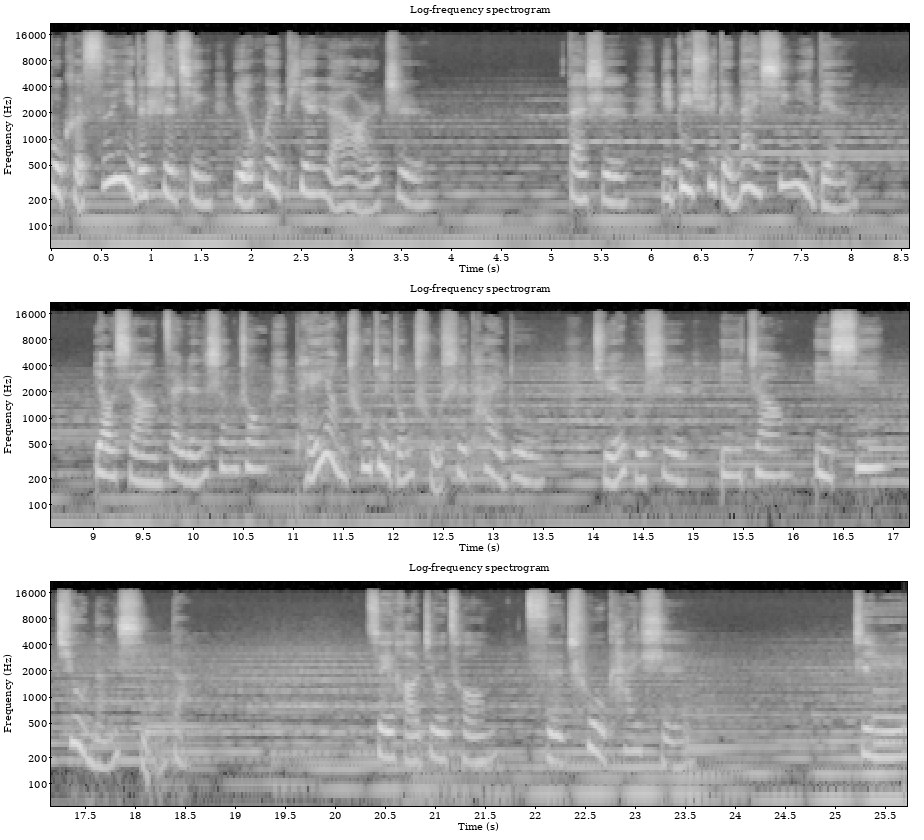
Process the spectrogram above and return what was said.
不可思议的事情也会翩然而至。但是你必须得耐心一点，要想在人生中培养出这种处事态度，绝不是一朝一夕就能行的。最好就从此处开始。至于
